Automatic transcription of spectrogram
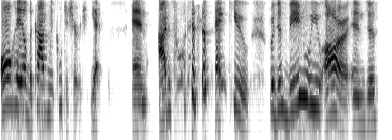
All hail the Cosmic Coochie Church. Yes. And I just wanted to thank you for just being who you are and just,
